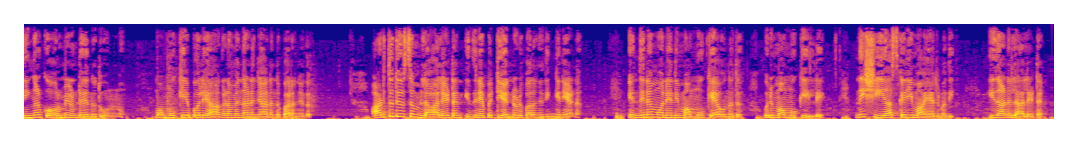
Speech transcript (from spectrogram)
നിങ്ങൾക്ക് ഓർമ്മയുണ്ട് എന്ന് തോന്നുന്നു. മമ്മൂക്കയെ പോലെ ആകണമെന്നാണ് ഞാനെന്ന് പറഞ്ഞത്. അടുത്ത ദിവസം ലാലേട്ടൻ ഇതിനെപ്പറ്റി എന്നോട് പറഞ്ഞത് ഇങ്ങനെയാണ്. എന്തിനാ മോനെ നീ മമ്മൂക്കയാവുന്നത്? ഒരു മമ്മൂക്കയില്ലേ? നീ ഷിയാസ്കരിയുമായാൽ മതി. ഇതാണ് ലാലേട്ടൻ.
